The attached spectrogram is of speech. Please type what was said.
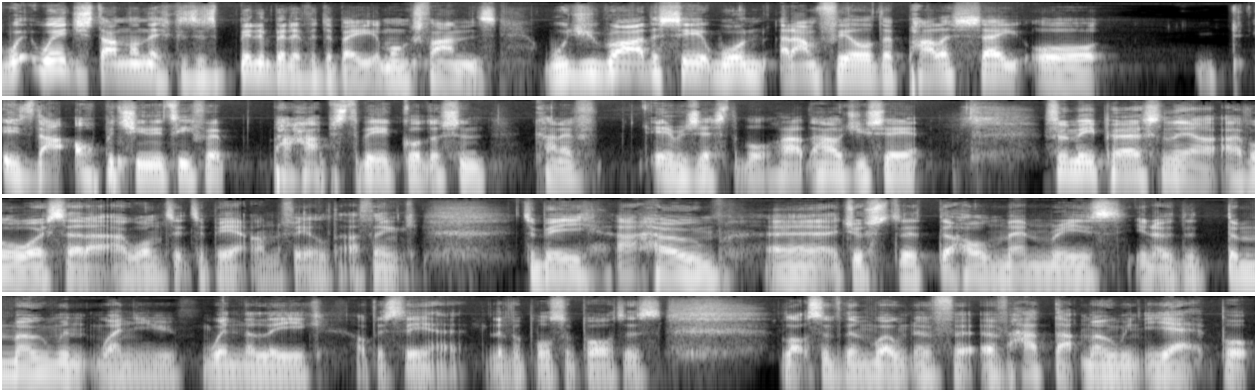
where do you stand on this? Because there's been a bit of a debate amongst fans. Would you rather see it won at Anfield at Palace, say, or is that opportunity for perhaps to be a Goodison kind of irresistible? How, how do you see it? For me personally, I, have always said I want it to be at Anfield. I think to be at home, uh, just the, the, whole memories, you know, the, the moment when you win the league. Obviously, uh, Liverpool supporters, lots of them won't have, have had that moment yet, but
